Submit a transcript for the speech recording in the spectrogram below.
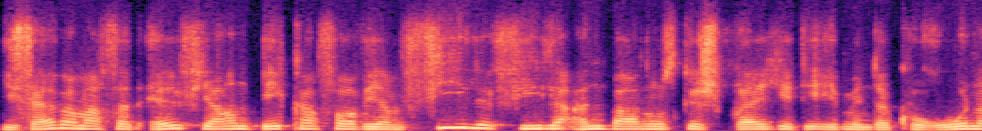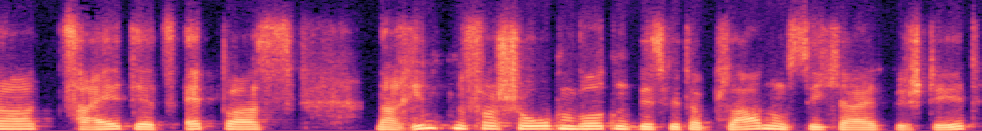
Ich selber mache seit elf Jahren BKV. Wir haben viele, viele Anbahnungsgespräche, die eben in der Corona-Zeit jetzt etwas nach hinten verschoben wurden, bis wieder Planungssicherheit besteht.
